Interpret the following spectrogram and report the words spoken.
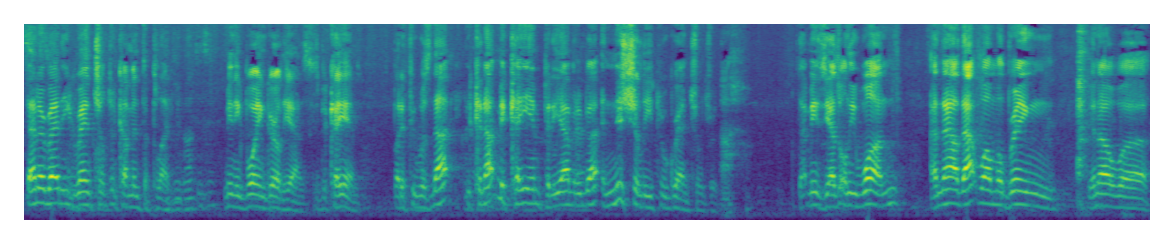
then already grandchildren come into play. You? Meaning boy and girl he has. He's Mikayim. But if he was not, you cannot Mikayim Periyav initially through grandchildren. That means he has only one, and now that one will bring, you know, uh,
